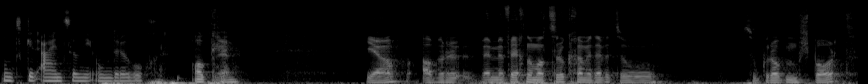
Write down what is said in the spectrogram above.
Und es gibt einzelne unter der Woche. Okay. Ja, aber wenn wir vielleicht nochmal zurückkommen eben zu, zu grobem Sport.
